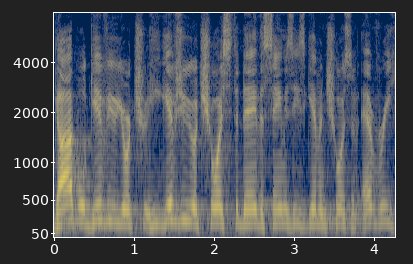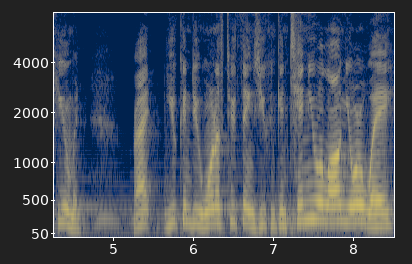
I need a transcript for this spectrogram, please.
God will give you your, He gives you a choice today, the same as He's given choice of every human right? You can do one of two things. You can continue along your way,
